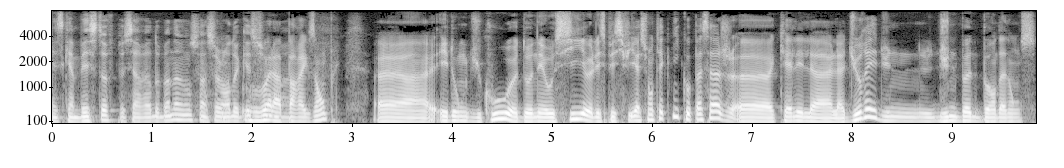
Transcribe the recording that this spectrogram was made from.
Est-ce qu'un best-of peut servir de bande annonce Enfin, ce genre de questions. Voilà, par exemple. et donc, du coup, donner aussi les spécifications techniques au passage. quelle est la, la durée d'une bonne bande annonce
